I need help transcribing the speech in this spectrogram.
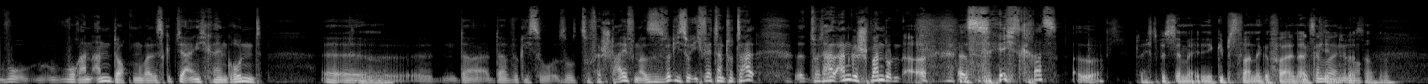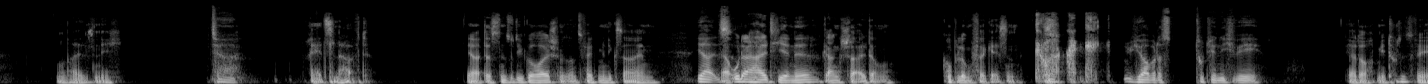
wo, woran andocken, weil es gibt ja eigentlich keinen Grund, äh, da, da wirklich so, so zu versteifen. Also es ist wirklich so, ich werde dann total, äh, total angespannt und äh, es ist echt krass. Also Vielleicht bist du ja mal in die Gipswanne gefallen als Kind sein, oder genau. so. ne? Man weiß es nicht. tja, Rätselhaft. Ja, das sind so die Geräusche, sonst fällt mir nichts ein. ja, Ja, oder halt hier eine Gangschaltung. Kupplung vergessen. ja, aber das tut ja nicht weh. Ja doch, mir tut es weh.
